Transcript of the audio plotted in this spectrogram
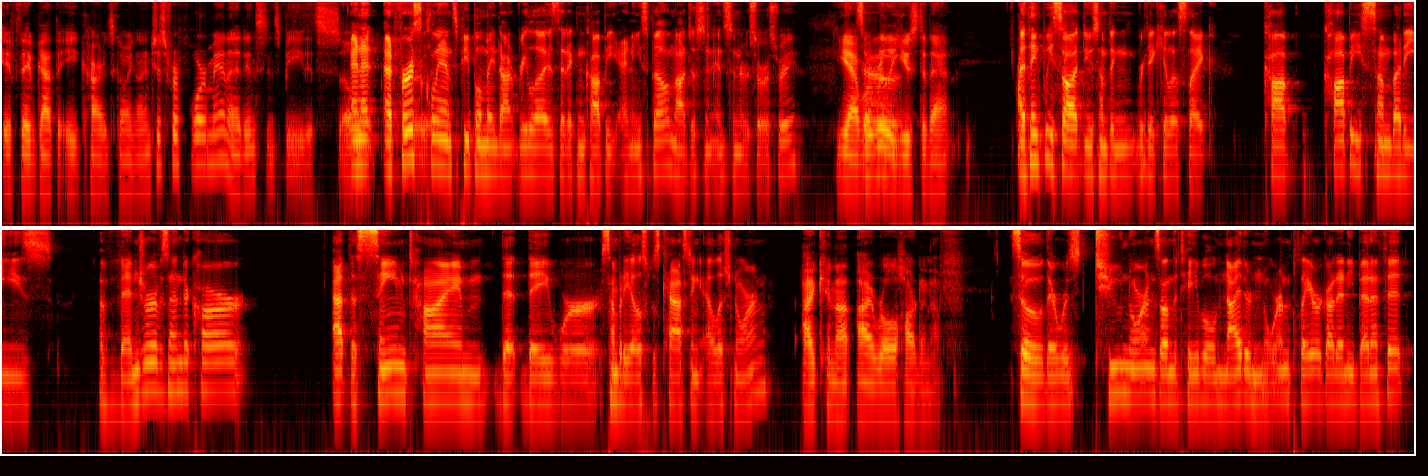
if they've got the eight cards going on. Just for four mana at instant speed it's so And at, at first glance, people may not realize that it can copy any spell, not just an instant or sorcery. Yeah so- we're really used to that I think we saw it do something ridiculous like cop copy somebody's Avenger of Zendikar at the same time that they were somebody else was casting Elish Norn. i cannot eye roll hard enough So there was two Norns on the table. Neither Norn player got any benefit,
